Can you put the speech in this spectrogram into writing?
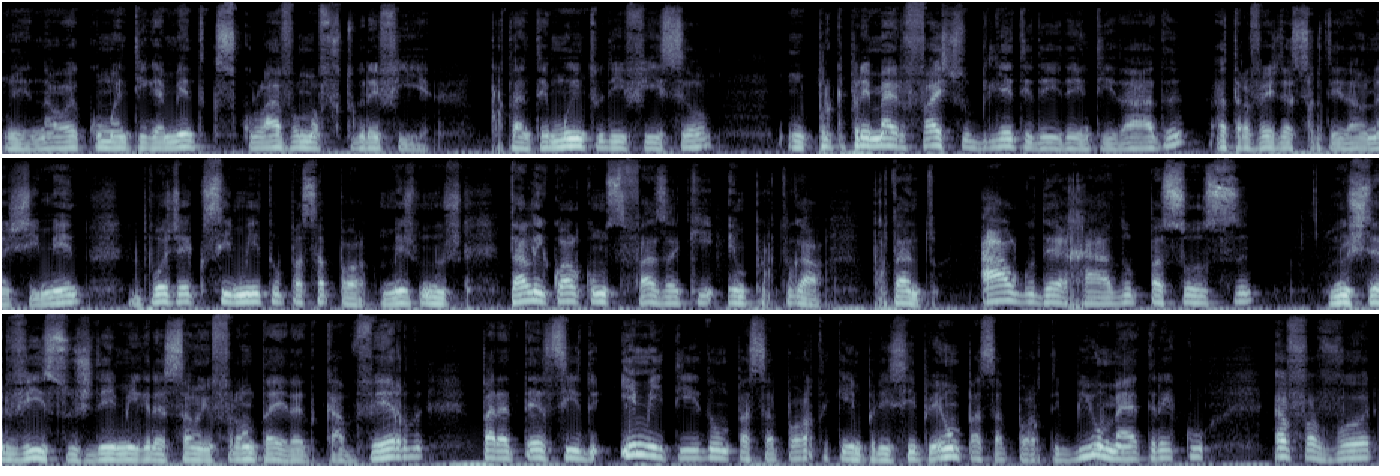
Não é como antigamente que se colava uma fotografia. Portanto, é muito difícil porque primeiro faz-se o bilhete de identidade através da certidão de nascimento, depois é que se emite o passaporte, mesmo nos, tal e qual como se faz aqui em Portugal. Portanto, algo de errado passou-se nos serviços de imigração e fronteira de Cabo Verde para ter sido emitido um passaporte que, em princípio, é um passaporte biométrico a favor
